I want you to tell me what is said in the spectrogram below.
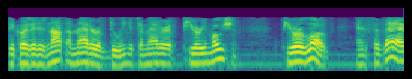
Because it is not a matter of doing, it's a matter of pure emotion, pure love. And for that,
